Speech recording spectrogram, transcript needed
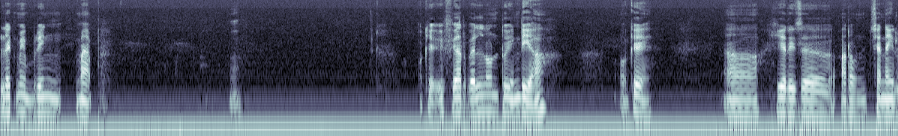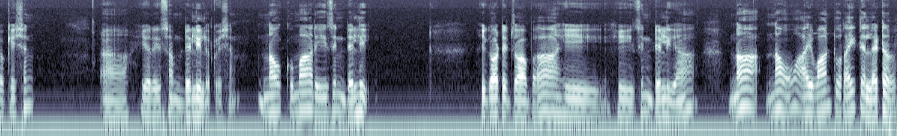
Let me bring map. Hmm. okay if you are well known to India okay uh, here is uh, around Chennai location uh, here is some Delhi location. Now Kumar is in Delhi. He got a job uh, he he is in Delhi uh. now now I want to write a letter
